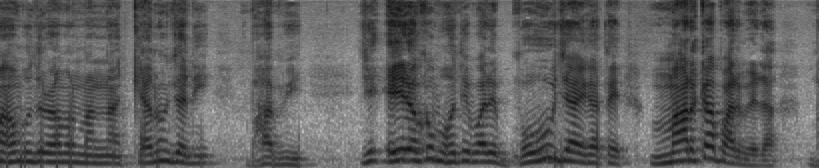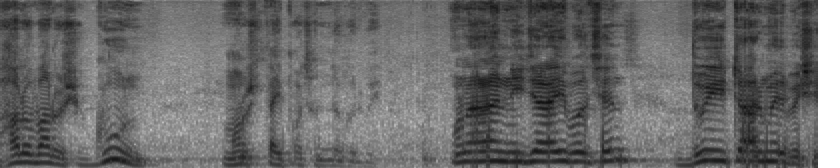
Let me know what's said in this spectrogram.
মাহমুদুর রহমান মান্না কেন জানি ভাবি যে এই রকম হতে পারে বহু জায়গাতে মার্কা পারবে না, ভালো মানুষ, গুণ মানুষ তাই পছন্দ করবে। ওনারা নিজেরাই বলছেন দুই টার্মের বেশি,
